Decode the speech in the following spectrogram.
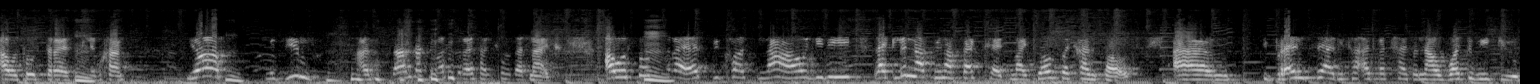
I was so stressed. Mm. Yo. I done was stressed until that night. I was so hmm. stressed because now Didi, like Lynn has been affected. My jobs were cancelled. Um, the brands there are advertising now. What do we do?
